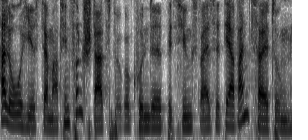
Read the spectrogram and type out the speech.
Hallo, hier ist der Martin von Staatsbürgerkunde bzw. der Wandzeitung.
